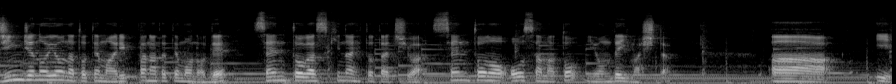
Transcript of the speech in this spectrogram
神社のようなとても立派な建物で戦闘が好きな人たちは戦闘の王様と呼んでいました。あ e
